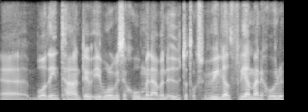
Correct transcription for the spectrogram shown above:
Eh, både internt i, vår organisation men även utåt också. Vi vill ju att fler människor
